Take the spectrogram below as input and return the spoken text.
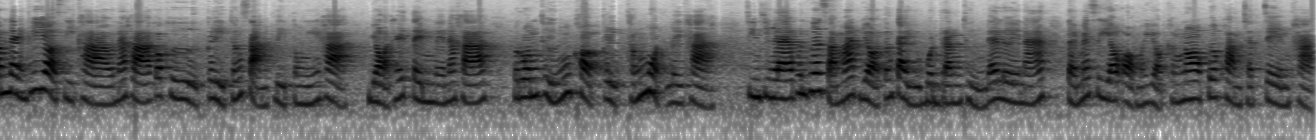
ตำแหน่งที่หยอดสีขาวนะคะ ก็คือกลีบทั้ง 3 กลีบตรงนี้ค่ะ หยอดให้เต็มเลยนะคะ รวมถึงขอบกลีบทั้งหมดเลยค่ะ จริงๆ แล้วเพื่อนๆสามารถหยอดตั้งแต่อยู่บนรังถึงได้เลยนะ แต่แม่ซีเอาออกมาหยอดข้างนอกเพื่อความชัดเจนค่ะ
